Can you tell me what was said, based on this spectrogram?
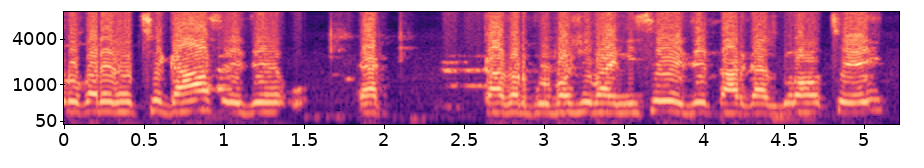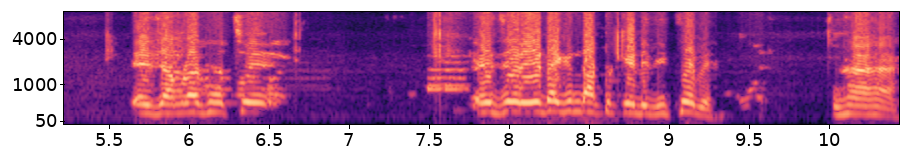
প্রকারের হচ্ছে গাছ, এই যে এক কাকার প্রবাসী ভাই নিচে এই যে তার গাছগুলো হচ্ছে এই এই যে আমরা হচ্ছে, এই যে এটা কিন্তু একটু কেটে দিতে হবে। হ্যাঁ হ্যাঁ।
